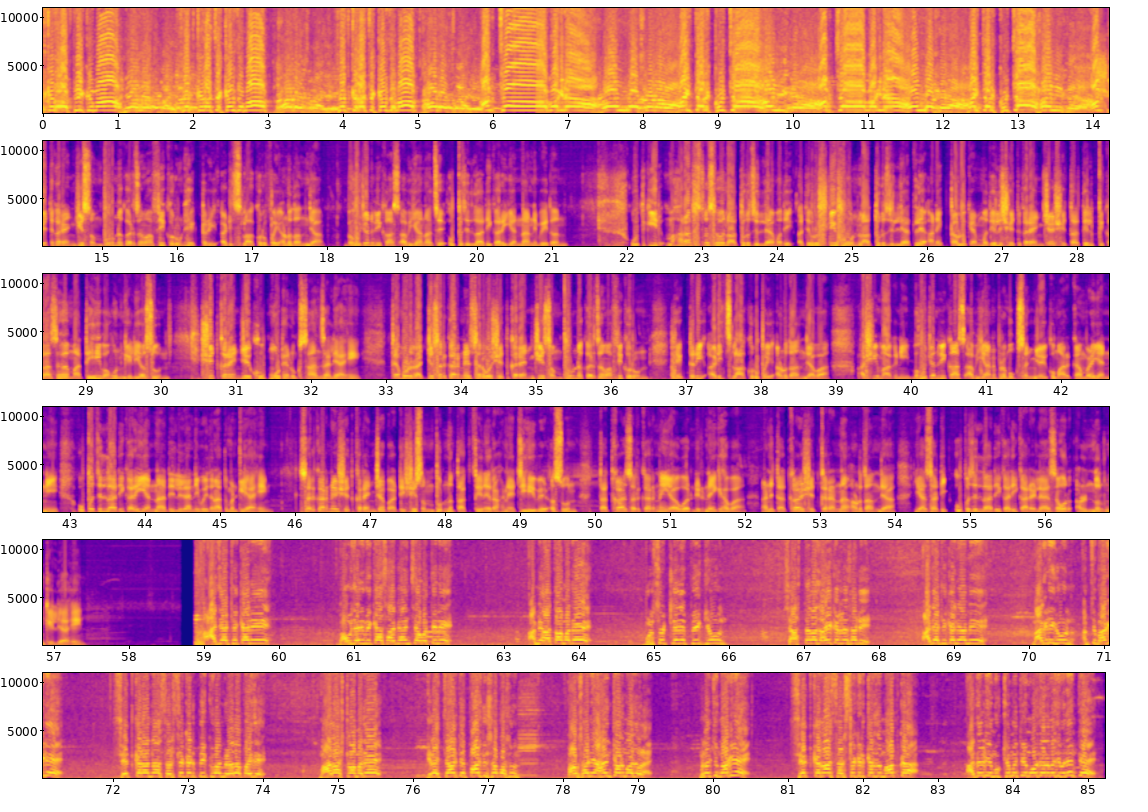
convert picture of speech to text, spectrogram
शेतकऱ्याला पीक माफ! शेतकऱ्याचं कर्ज माफ! शेतकऱ्याचं कर्ज माफ! आमच्या मागण्या नाहीतर खुर्च्या! आमच्या मागण्या नाहीतर खुर्च्या! शेतकऱ्यांची संपूर्ण कर्जमाफी करून हेक्टरी अडीच लाख रुपये अनुदान द्या. बहुजन विकास अभियानाचे उपजिल्हाधिकारी यांना निवेदन. उदगीर महाराष्ट्रसह लातूर जिल्ह्यामध्ये अतिवृष्टी होऊन लातूर जिल्ह्यातल्या अनेक तालुक्यांमधील शेतकऱ्यांच्या शेतातील पिकासह मातीही वाहून गेली असून शेतकऱ्यांचे खूप मोठे नुकसान झाले आहे. त्यामुळे राज्य सरकारने सर्व शेतकऱ्यांची संपूर्ण कर्जमाफी करून हेक्टरी अडीच लाख रुपये अनुदान द्यावा अशी मागणी बहुजन विकास अभियान प्रमुख संजय कुमार कांबळे यांनी उपजिल्हाधिकारी यांना दिलेल्या निवेदनात म्हटले आहे. सरकारने शेतकऱ्यांच्या पाठीशी संपूर्ण ताकदीने राहण्याची ही वेळ असून तात्काळ सरकारने यावर निर्णय घ्यावा आणि तत्काळ शेतकऱ्यांना अनुदान द्या यासाठी उपजिल्हाधिकारी कार्यालयासमोर आंदोलन केले आहे. आज या ठिकाणी बहुजन विकास अभियानच्या वतीने आम्ही हातामध्ये बुलसटलेले पीक घेऊन शासनाला जाहीर करण्यासाठी आज या ठिकाणी आम्ही मागणी घेऊन आमची मागणी आहे शेतकऱ्यांना सरसकट पीक विमा मिळाला पाहिजे. महाराष्ट्रामध्ये गेल्या चार ते पाच दिवसापासून पावसाने अहंकार माजवला आहे म्हणून आमची मागणी आहे शेतकऱ्याला सरसकट कर्ज माफ करा. आदरणीय मुख्यमंत्री महोदयांना माझी विनंती आहे.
